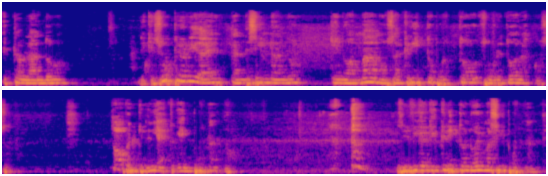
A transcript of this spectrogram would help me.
Está hablando de que sus prioridades están designando que no amamos a Cristo por todo, sobre todas las cosas. No, pero que tenía esto que es importante. No. Significa que Cristo no es más importante.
